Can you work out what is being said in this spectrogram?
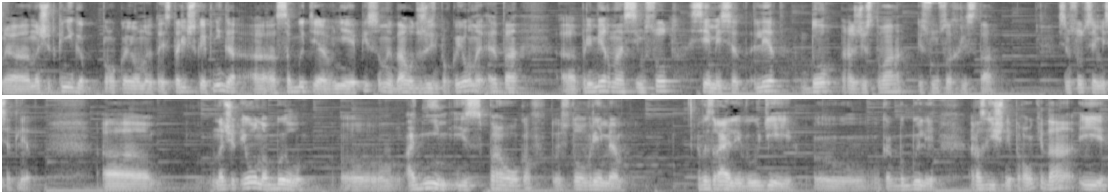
значит, книга про Кайона – это историческая книга, а события в ней описаны, да, вот жизнь про Кайоны – это э, примерно 770 лет до Рождества Иисуса Христа. 770 лет. Э, значит, Иона был одним из пророков, то есть в то время в Израиле и в Иудее как бы были различные пророки, да, и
